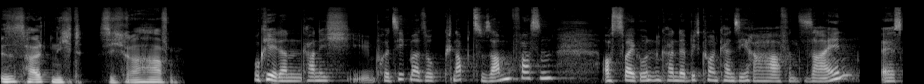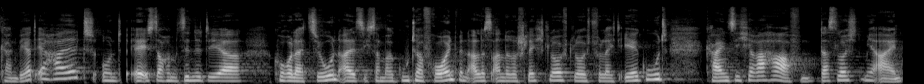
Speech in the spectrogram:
ist es halt nicht sicherer Hafen. Okay, dann kann ich im Prinzip mal so knapp zusammenfassen. Aus zwei Gründen kann der Bitcoin kein sicherer Hafen sein. Er ist kein Werterhalt und er ist auch im Sinne der Korrelation als, ich sag mal, guter Freund, wenn alles andere schlecht läuft, läuft vielleicht eher gut, kein sicherer Hafen. Das leuchtet mir ein.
